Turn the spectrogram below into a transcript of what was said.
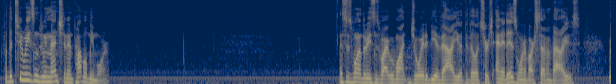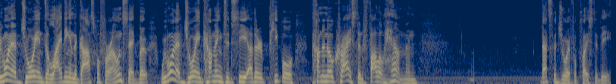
for the two reasons we mentioned, and probably more. This is one of the reasons why we want joy to be a value at the Village Church, and it is one of our seven values. We want to have joy in delighting in the gospel for our own sake, but we want to have joy in coming to see other people come to know Christ and follow Him. And that's the joyful place to be.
